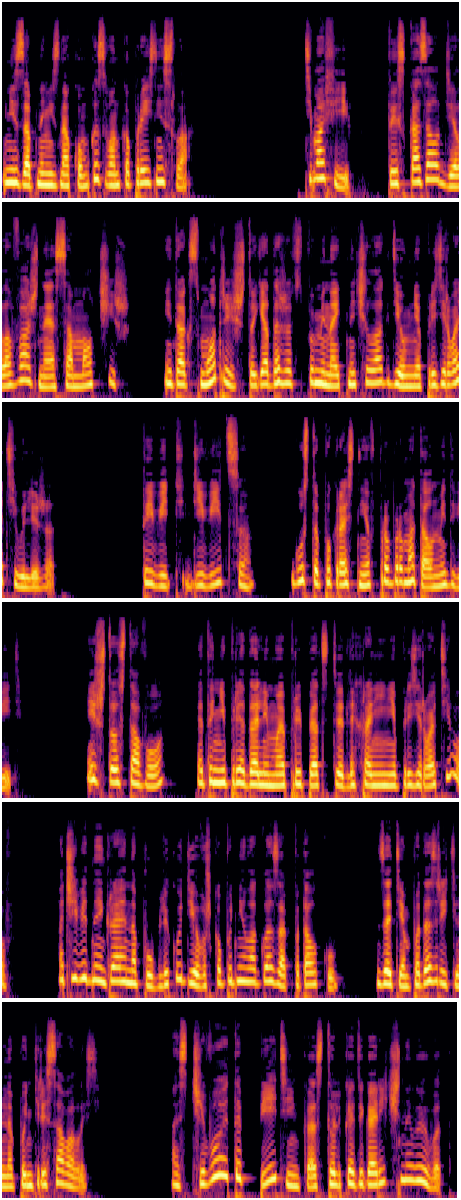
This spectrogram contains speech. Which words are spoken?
Внезапно незнакомка звонко произнесла. «Тимофеев, ты сказал дело важное, а сам молчишь. И так смотришь, что я даже вспоминать начала, где у меня презервативы лежат. Ты ведь девица?» Густо покраснев, пробормотал медведь. «И что с того? Это непреодолимое препятствие для хранения презервативов?» Очевидно, играя на публику, девушка подняла глаза к потолку. Затем подозрительно поинтересовалась. «А с чего это Петенька столь категоричный вывод?»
